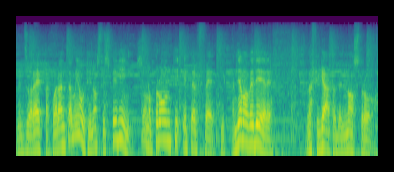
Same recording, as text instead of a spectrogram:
mezz'oretta, 40 minuti, i nostri spiedini sono pronti e perfetti. Andiamo a vedere la figata del nostro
